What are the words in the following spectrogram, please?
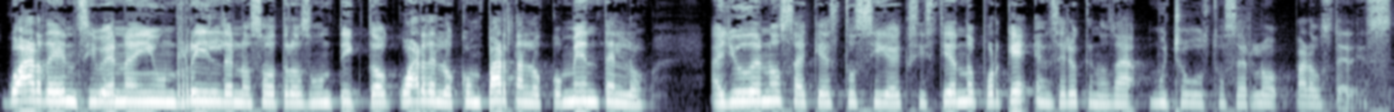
guarden si ven ahí un reel de nosotros, un TikTok, guárdenlo, compártanlo, coméntenlo. Ayúdenos a que esto siga existiendo porque en serio que nos da mucho gusto hacerlo para ustedes.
